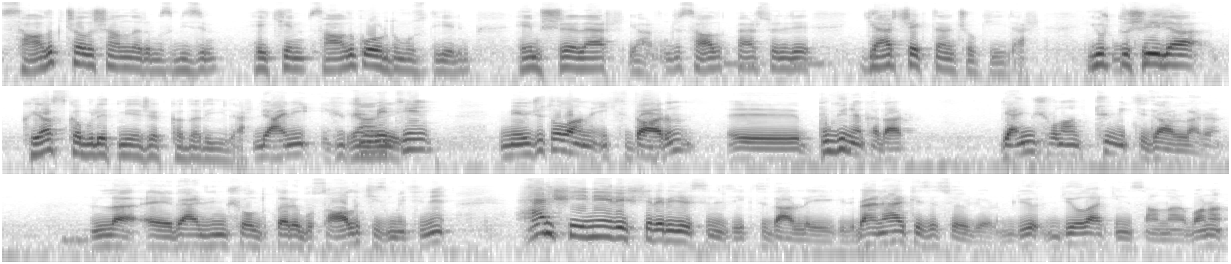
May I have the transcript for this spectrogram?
sağlık çalışanlarımız bizim, hekim, sağlık ordumuz diyelim, hemşireler, yardımcı sağlık personeli gerçekten çok iyiler. Yurt dışıyla kıyas kabul etmeyecek kadar iyiler. Yani hükümetin mevcut olan iktidarın e, bugüne kadar gelmiş olan tüm iktidarlarla e, verilmiş oldukları bu sağlık hizmetini her şeyini eleştirebilirsiniz iktidarla ilgili. Ben herkese söylüyorum. Diyor, diyorlar ki insanlar bana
